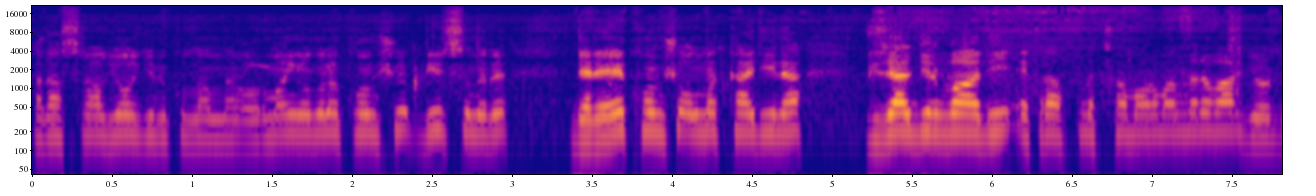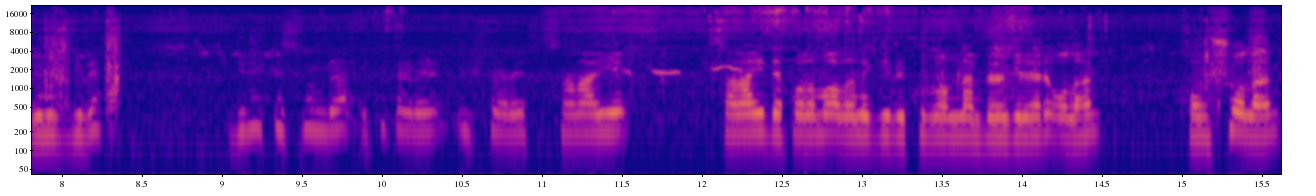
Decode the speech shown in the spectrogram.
kadastral yol gibi kullanılan orman yoluna komşu bir sınırı dereye komşu olmak kaydıyla güzel bir vadi etrafında çam ormanları var gördüğünüz gibi. Giriş kısmında iki tane üç tane sanayi sanayi depolama alanı gibi kullanılan bölgeleri olan komşu olan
